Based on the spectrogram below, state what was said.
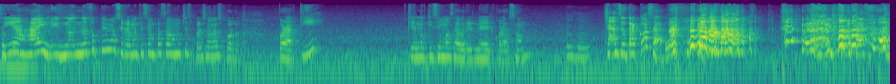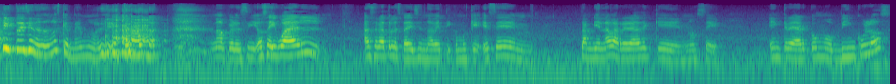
Sí, ajá, y, no, no supimos si realmente se han pasado muchas personas por, por aquí que no quisimos abrirle el corazón. Chance otra cosa. Ay, tú diciendo, no nos quememos. no, pero sí, o sea, igual hace rato le estaba diciendo a Betty, como que ese, mm, también la barrera de que, no sé, en crear como vínculos,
